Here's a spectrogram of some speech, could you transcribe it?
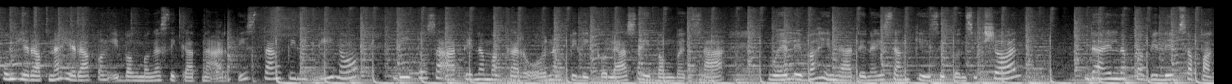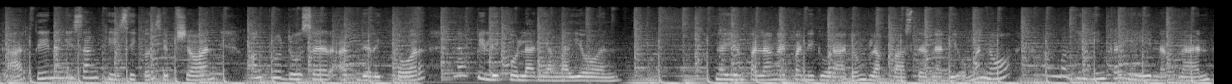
Kung hirap na hirap ang ibang mga sikat na artistang Pilipino dito sa atin na magkaroon ng pelikula sa ibang bansa, well, ibahin natin ang isang Casey Concepcion dahil napabilib sa pag-arte ng isang Casey Concepcion ang producer at direktor ng pelikula niya ngayon. Ngayon pa lang ay paniguradong blockbuster na di umano ang magiging kahihinatnan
